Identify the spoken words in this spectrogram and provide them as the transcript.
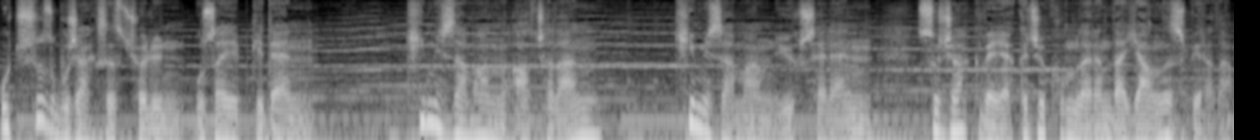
Uçsuz bucaksız çölün uzayıp giden, kimi zaman alçalan, kimi zaman yükselen, sıcak ve yakıcı kumlarında yalnız bir adam.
